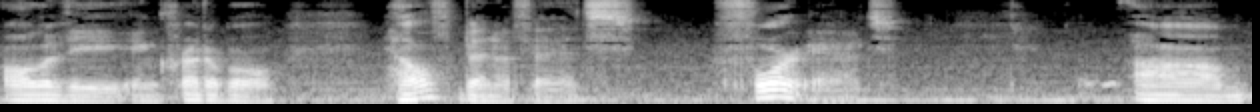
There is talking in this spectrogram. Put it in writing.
all of the incredible health benefits for it. Um,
